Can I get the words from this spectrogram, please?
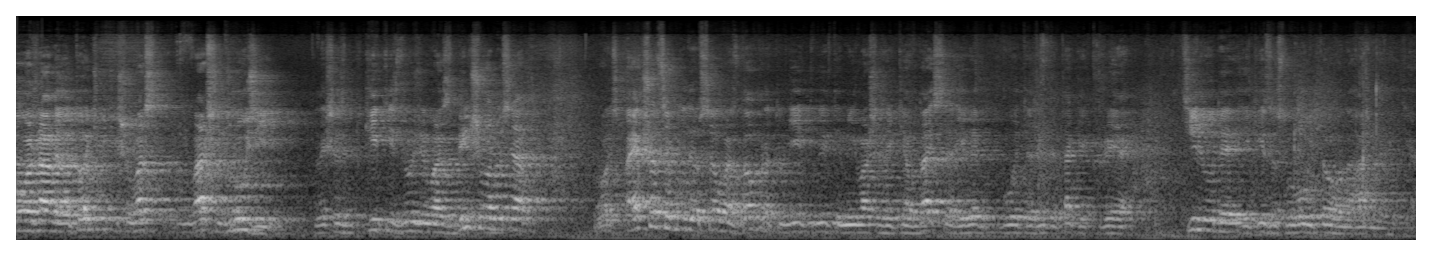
поважали оточуючі, щоб вас, ваші друзі, лише кількість друзів у вас збільшувалася. Ось. А якщо це буде все у вас добре, тоді повірте мені, ваше життя вдасться, і ви будете жити так, як живе ті люди, які заслуговують того на гарне життя.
